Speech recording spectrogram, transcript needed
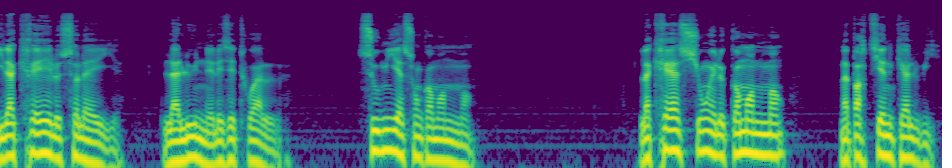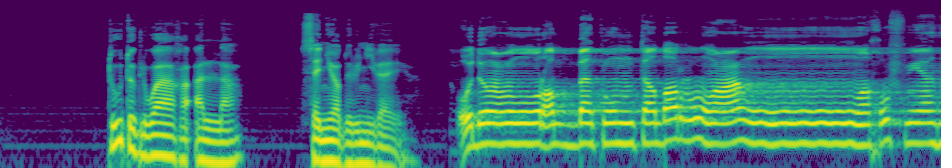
Il a créé le soleil, la lune et les étoiles, soumis à son commandement. La création et le commandement n'appartiennent qu'à lui. Toute gloire à Allah, Seigneur de l'univers. ادعوا ربكم تضرعا وخفيه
